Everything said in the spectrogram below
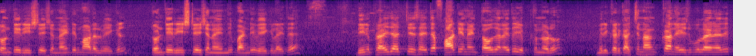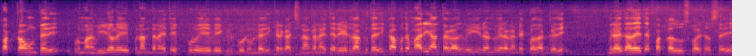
twenty registration nineteen model vehicle twenty registration అయింది బండి వెహికల్ అయితే. దీని ప్రైజ్ వచ్చేసి అయితే ఫార్టీ నైన్ థౌజండ్ అయితే చెప్తున్నాడు. మీరు ఇక్కడికి వచ్చినాక నెగిజిబుల్ అనేది పక్కా ఉంటుంది. ఇప్పుడు మనం వీడియోలో చెప్పినంతనైతే ఎప్పుడు ఏ వెహికల్ కూడా ఉండదు. ఇక్కడికి వచ్చినాకనైతే రేట్ తగ్గుతుంది. కాకపోతే మరీ అంత కాదు వెయ్యి రెండు వేల కంటే ఎక్కువ తగ్గది. మీరైతే అదైతే పక్కా చూసుకోవాల్సి వస్తుంది.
